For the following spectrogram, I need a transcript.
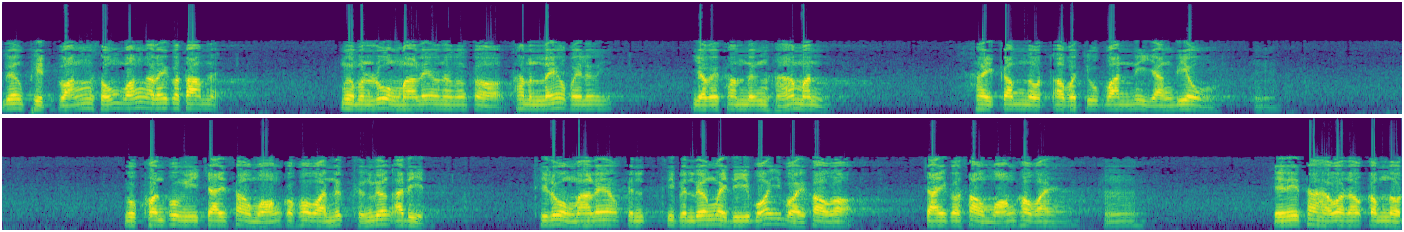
เรื่องผิดหวังสมหวังอะไรก็ตามเนี่ยเมื่อมันร่วงมาแล้วนะมันก็ถ้ามันแล้วไปเลย อย่าไปคำนึงหามัน ให้กำหนดเอาปัจจุบันนี่อย่างเดียว บุคคลผู้มีใจเศร้าหมองก็เพราะว่านึกถึงเรื่องอดีต ที่ล่วงมาแล้วเป็นที่เป็นเรื่องไม่ดีบ่อยๆเข้าก็ ใจก็เศร้าหมองเข้าไปอืมทีนี้ถ้าหากว่าเรากำหนด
